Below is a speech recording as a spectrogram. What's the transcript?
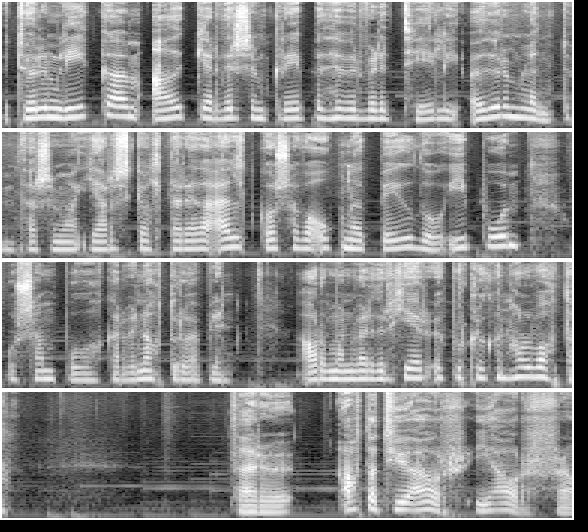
Við tölum líka um aðgerðir sem greipið hefur verið til í öðrum löndum þar sem að jarðskjáltar eða eldgós hafa ógnað byggð og íbúum og sambúð okkar við náttúruöflin. Ármann verður hér upp úr klukkan hálf átta. Það eru 80 ár í ár frá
